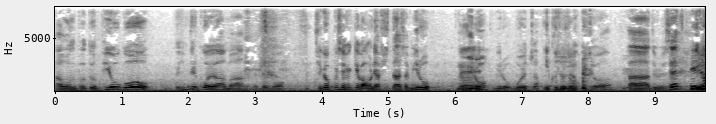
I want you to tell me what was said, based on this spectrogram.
아 오늘 또비 오고 그 힘들 거예요 아마. 근데 뭐 즐겁고 재밌게 마무리합시다. 자 위로. 네, 위로? 위로 뭐였죠? 이크 조정 그죠 하나 둘셋. 위로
